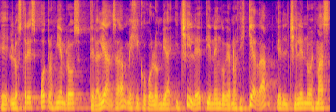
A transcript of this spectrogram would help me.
eh, los tres otros miembros de la alianza, México, Colombia y Chile, tienen gobiernos de izquierda. El chileno es más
